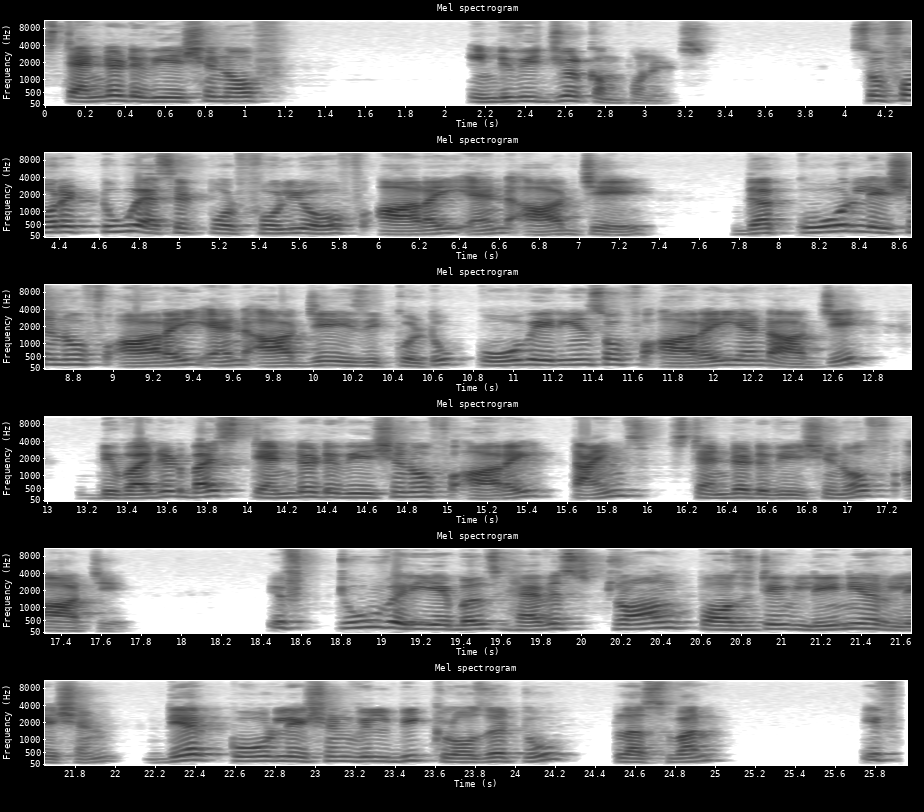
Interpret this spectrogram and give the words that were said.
standard deviation of individual components. So for a two asset portfolio of Ri and Rj, the correlation of Ri and Rj is equal to covariance of Ri and Rj divided by standard deviation of Ri times standard deviation of Rj. If two variables have a strong positive linear relation, their correlation will be closer to plus 1. If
